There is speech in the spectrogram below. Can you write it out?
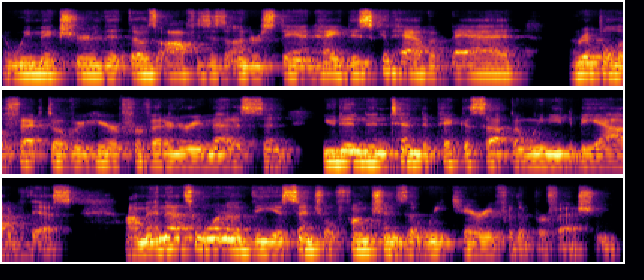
and we make sure that those offices understand, hey, this could have a bad ripple effect over here for veterinary medicine. You didn't intend to pick us up, and we need to be out of this. Um, and that's one of the essential functions that we carry for the profession.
